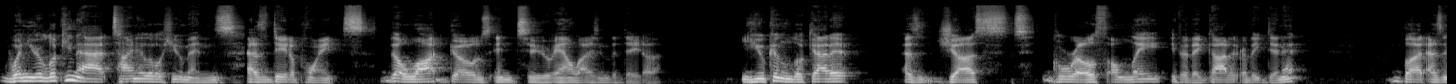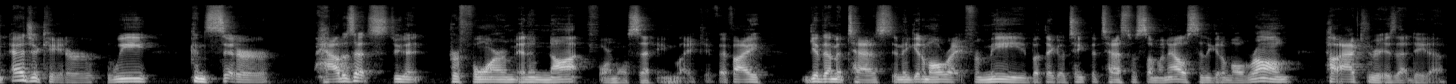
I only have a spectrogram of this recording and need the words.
When you're looking at tiny little humans as data points, a lot goes into analyzing the data. You can look at it as just growth only, either they got it or they didn't. But as an educator, we consider how does that student perform in a not formal setting? Like if, if I give them a test and they get them all right for me, but they go take the test with someone else and they get them all wrong, how accurate is that data?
